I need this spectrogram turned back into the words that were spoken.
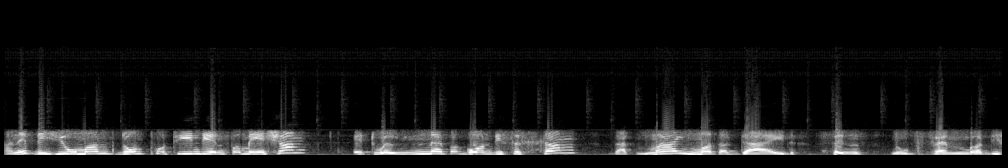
And if the humans don't put in the information, it will never go on the system that my mother died since November the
